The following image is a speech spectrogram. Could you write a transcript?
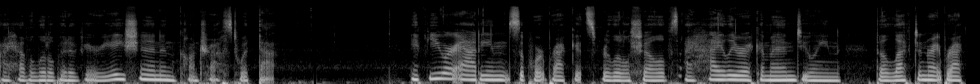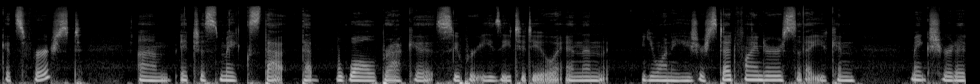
I have a little bit of variation and contrast with that. If you are adding support brackets for little shelves, I highly recommend doing the left and right brackets first um, it just makes that that wall bracket super easy to do and then you want to use your stud finders so that you can make sure to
